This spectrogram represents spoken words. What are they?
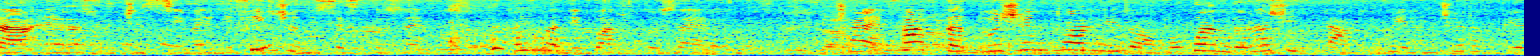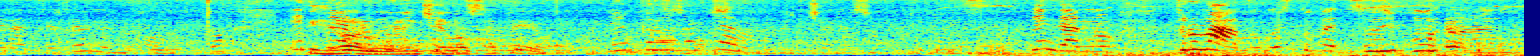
Realtà era successiva, edificio di VI secolo, tomba di IV secolo, cioè fatta 200 anni dopo, quando la città qui non c'era più, era terreno incolto e Quindi qui loro hanno cominciato- lo sapevano. Neanche lo sapevano che c'era sotto questo. Quindi hanno trovato questo pezzo di muro l'hanno-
